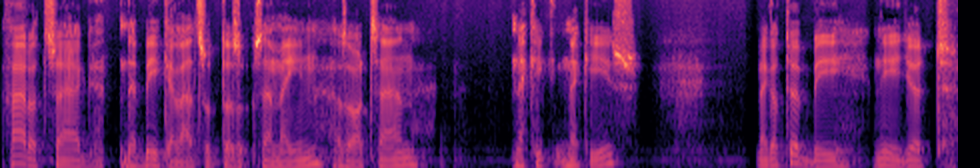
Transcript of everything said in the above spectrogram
Fáradtság, de béke látszott az szemein, az arcán, neki, neki is, meg a többi négy-öt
